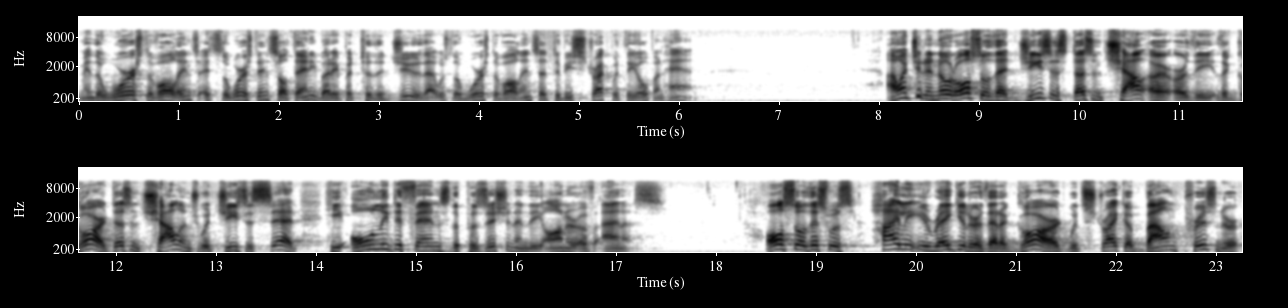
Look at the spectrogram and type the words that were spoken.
I mean, the worst of all, it's the worst insult to anybody, but to the Jew, that was the worst of all insult, to be struck with the open hand. I want you to note also that Jesus doesn't challenge, or the, the guard doesn't challenge what Jesus said, he only defends the position and the honor of Annas. Also, this was highly irregular that a guard would strike a bound prisoner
